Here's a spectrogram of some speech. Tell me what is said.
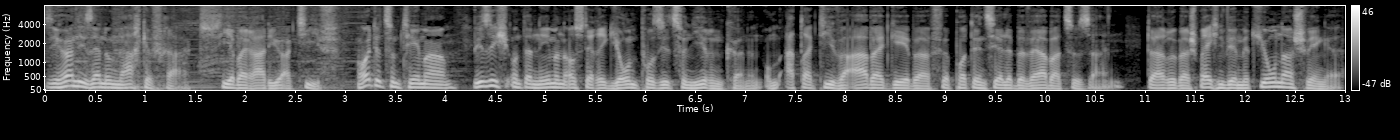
Sie hören die Sendung Nachgefragt, hier bei Radioaktiv. Heute zum Thema, wie sich Unternehmen aus der Region positionieren können, um attraktive Arbeitgeber für potenzielle Bewerber zu sein. Darüber sprechen wir mit Jona Schwinge,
